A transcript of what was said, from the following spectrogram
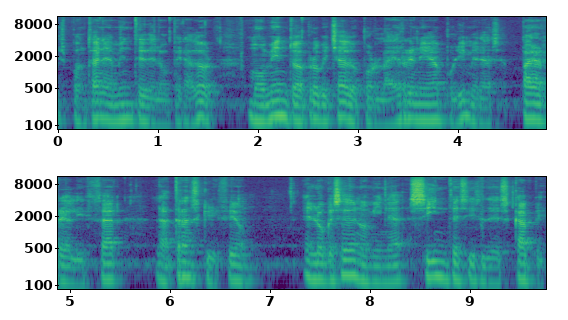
espontáneamente del operador, momento aprovechado por la RNA polimerasa para realizar la transcripción, en lo que se denomina síntesis de escape,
